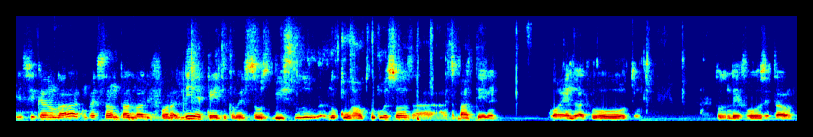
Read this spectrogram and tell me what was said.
eles ficaram lá conversando, tá do lado de fora. De repente começou os bichos no curral, tudo começou a, a, a se bater, né? Correndo lá pro outro, todo nervoso e tal.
